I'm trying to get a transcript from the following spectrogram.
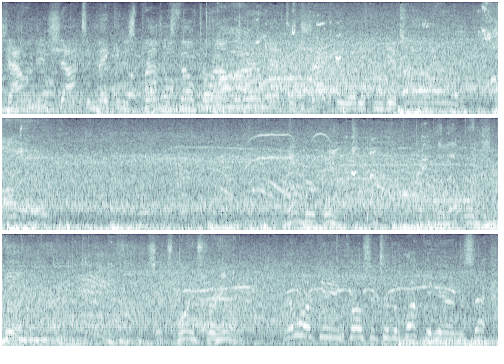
Challenging shots and making his presence felt around the rim, that's exactly what he can give you. Number eight. And that one's good. Six points for him. They're working in closer to the bucket here in the second.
